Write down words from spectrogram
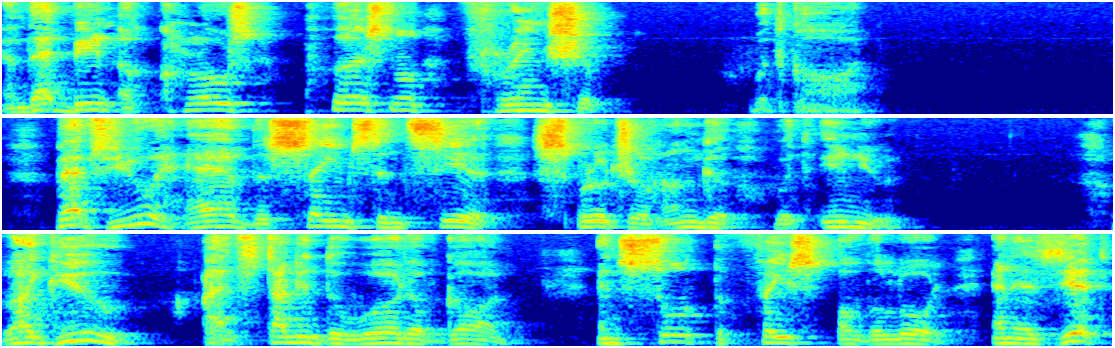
And that being a close personal friendship with God. Perhaps you have the same sincere spiritual hunger within you. Like you, I've studied the Word of God and sought the face of the Lord. And as yet,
